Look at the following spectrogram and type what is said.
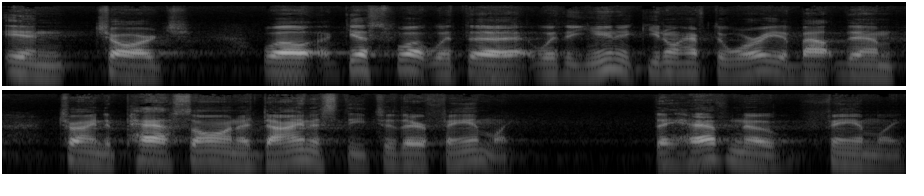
in charge, well, guess what? With a, with a eunuch, you don't have to worry about them trying to pass on a dynasty to their family. They have no family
